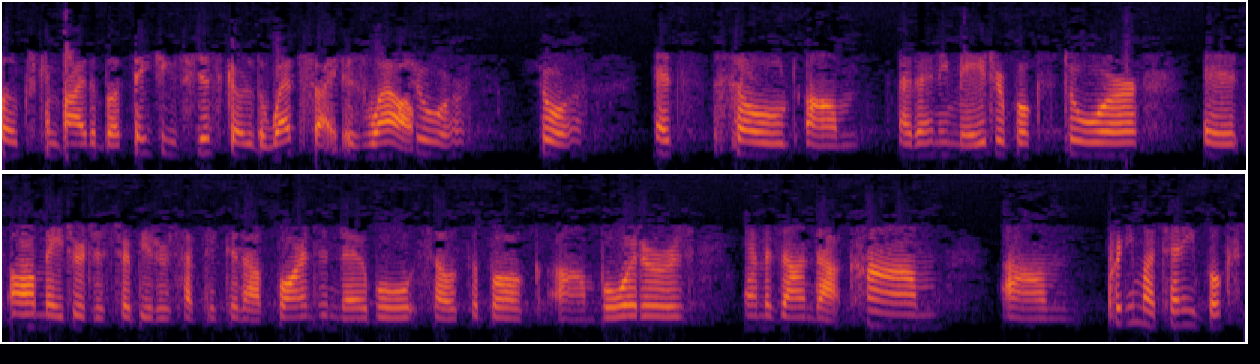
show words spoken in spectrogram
folks can buy the book. They can just go to the website as well. Sure, sure. It's sold um, at any major bookstore it, all major distributors have picked it up. Barnes and Noble sells the book. Um, Borders, Amazon.com, um, pretty much any bookstore.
